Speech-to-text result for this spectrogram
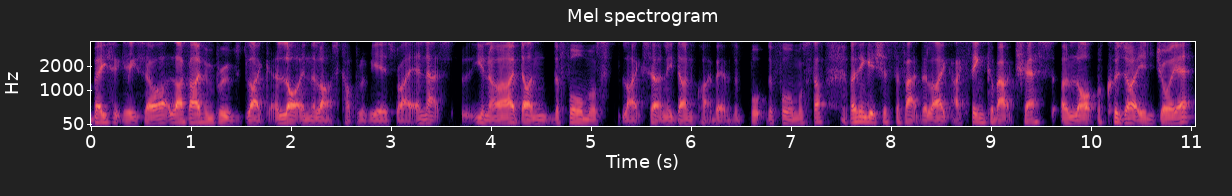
basically so uh, like i've improved like a lot in the last couple of years right? And that's you know i've done the formal like certainly done quite a bit of the, the formal stuff. I think it's just the fact that like i think about chess a lot because i enjoy it.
